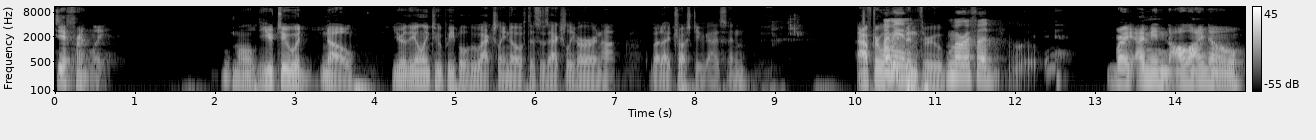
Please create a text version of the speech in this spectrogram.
differently. Well, you two would know. You're the only two people who actually know if this is actually her or not. But I trust you guys, and after what I mean, we've been through, Marifa. Right. I mean, all I know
